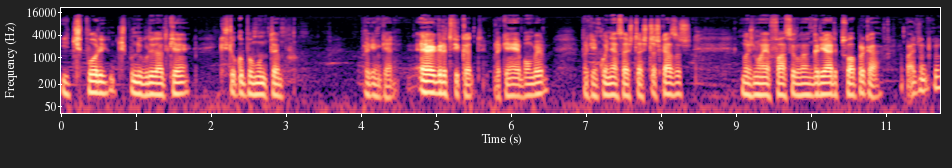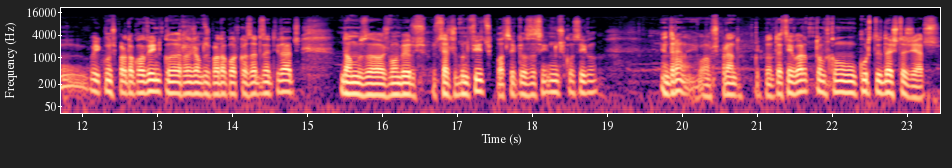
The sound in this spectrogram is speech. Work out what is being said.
E dispor, disponibilidade que é, que isto ocupa muito tempo para quem quer. É gratificante para quem é bombeiro, para quem conhece estas, estas casas, mas não é fácil angariar pessoal para cá. Epá, a gente vai com os protocolos, arranjamos os protocolos com as outras entidades, damos aos bombeiros certos benefícios, pode ser que eles assim nos consigam entrar, né? vamos esperando. E portanto, assim agora estamos com um curso de 10 estagiários.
